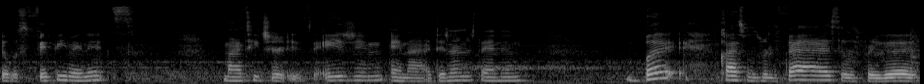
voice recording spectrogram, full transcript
It was 50 minutes. My teacher is Asian, and I didn't understand him, but class was really fast. It was pretty good.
